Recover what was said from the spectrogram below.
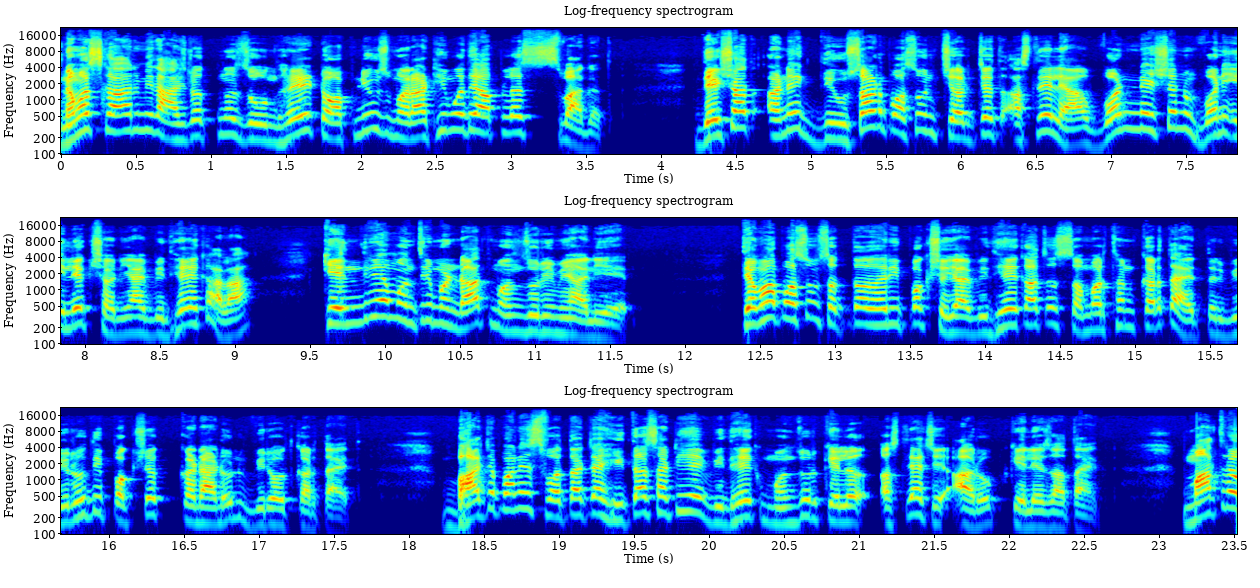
नमस्कार मी राजरत्न जोंधळे. टॉप न्यूज मराठीमध्ये आपलं स्वागत. देशात अनेक दिवसांपासून चर्चेत असलेल्या वन नेशन वन इलेक्शन या विधेयकाला केंद्रीय मंत्रिमंडळात मंजुरी मिळाली आहे. तेव्हापासून सत्ताधारी पक्ष या विधेयकाचं समर्थन करतायत तर विरोधी पक्ष कडाडून विरोध करतायत. भाजपाने स्वतःच्या हितासाठी हे विधेयक मंजूर केलं असल्याचे आरोप केले जात आहेत मात्र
